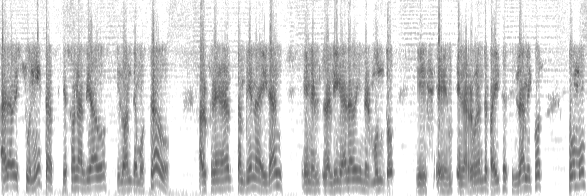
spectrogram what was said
árabes sunitas que son aliados y lo han demostrado al frenar también a Irán en la Liga Árabe y en el mundo y en, la reunión de países islámicos como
